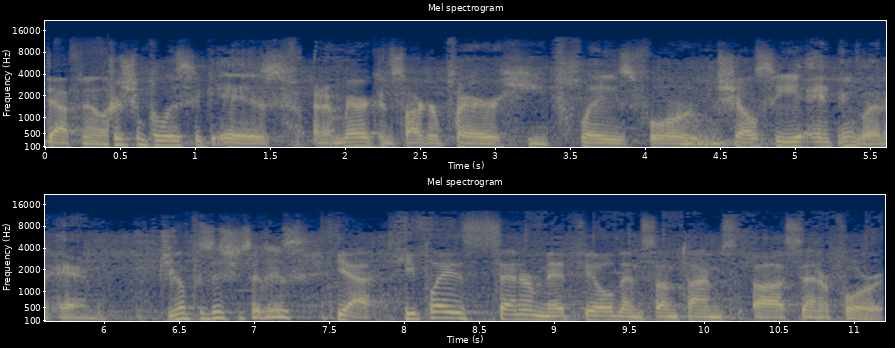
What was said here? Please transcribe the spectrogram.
Definitely. Christian Pulisic is an American soccer player. He plays for Chelsea in England. And do you know what positions it is? Yeah, he plays center midfield and sometimes uh, center forward.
